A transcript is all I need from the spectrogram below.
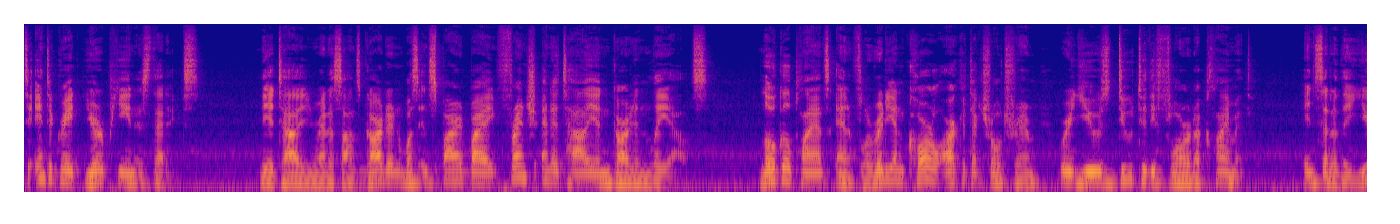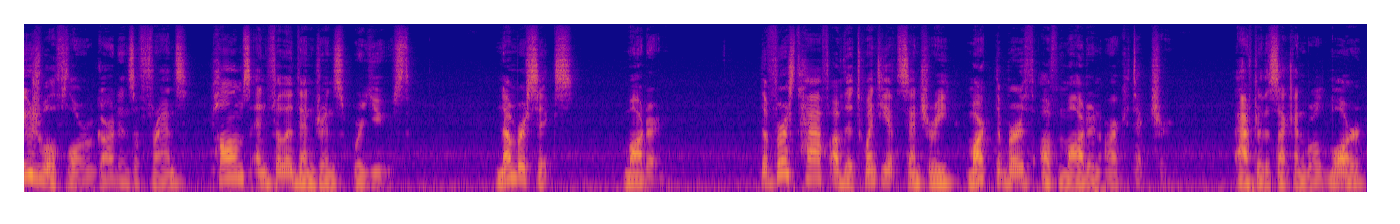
to integrate European aesthetics. The Italian Renaissance garden was inspired by French and Italian garden layouts. Local plants and Floridian coral architectural trim were used due to the Florida climate. Instead of the usual floral gardens of France, palms and philodendrons were used. Number 6. Modern. The first half of the 20th century marked the birth of modern architecture. After the Second World War,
